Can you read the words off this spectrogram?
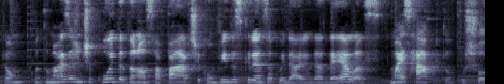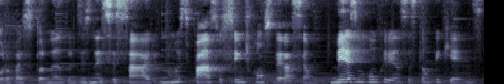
Então, quanto mais a gente cuida da nossa parte, convida as crianças a cuidarem da delas, mais rápido o choro vai se tornando desnecessário num espaço sim de consideração, mesmo com crianças tão pequenas.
